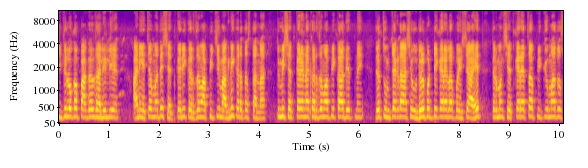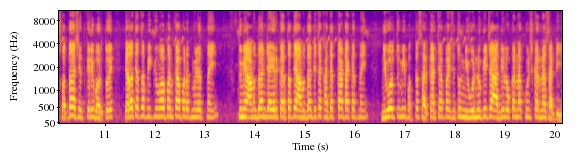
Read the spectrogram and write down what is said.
किती लोक पागल झालेली आहेत? आणि याच्यामध्ये शेतकरी कर्जमाफीची मागणी करत असताना तुम्ही शेतकऱ्यांना कर्जमाफी का देत नाही? जर तुमच्याकडे असे उधळपट्टी करायला पैसे आहेत तर मग शेतकऱ्याचा पीक विमा जो स्वतः शेतकरी भरतोय त्याला त्याचा पीक विमा पण का परत मिळत नाही? तुम्ही अनुदान जाहीर करता ते अनुदान त्याच्या खात्यात का टाकत नाही? निवड तुम्ही फक्त सरकारच्या पैशातून निवडणुकीच्या आधी लोकांना खुश करण्यासाठी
